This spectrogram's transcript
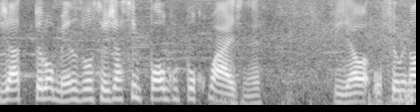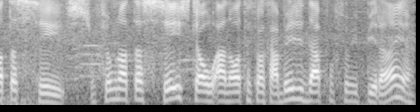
já pelo menos você já se empolga um pouco mais, né? E é o filme nota 6. O filme nota 6, que é a nota que eu acabei de dar pro filme Piranha,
